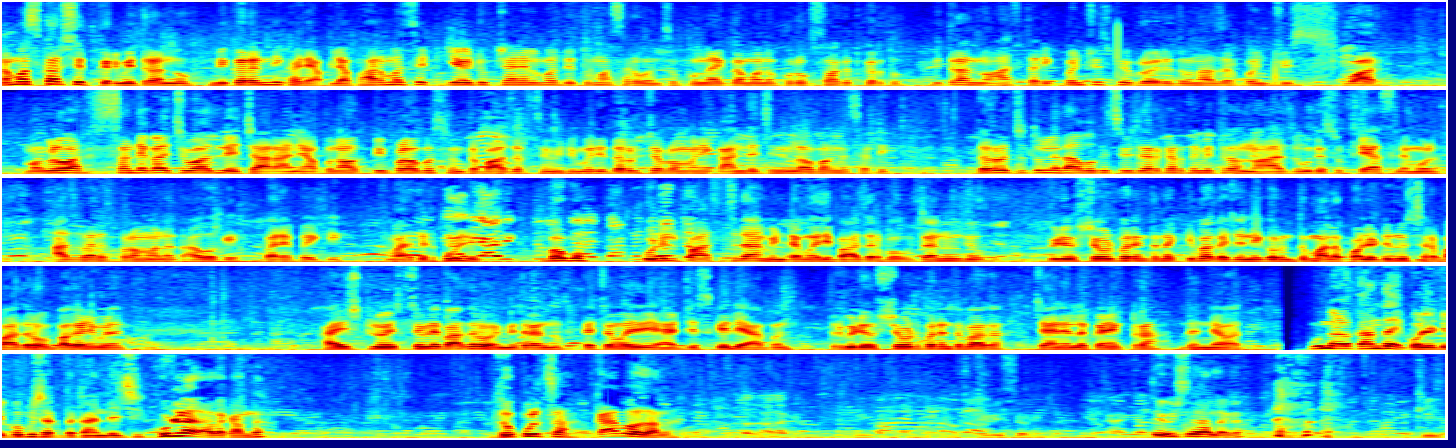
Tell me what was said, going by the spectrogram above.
नमस्कार शेतकरी मित्रांनो मी करण निखाडे आपल्या फार्मसेट या युट्यूब चॅनलमध्ये तुम्हा सर्वांचं पुन्हा एकदा मनपूर्वक स्वागत करतो. मित्रांनो आज तारीख पंचवीस फेब्रुवारी दोन हजार पंचवीस वार मंगळवार संध्याकाळचे वाजले चार आणि आपण आहोत पिंपळा बसून तर बाजार समितीमध्ये. दररोजच्या प्रमाणे कांद्याचे निलाव बघण्यासाठी दररोजच्या तुलनेत आवकेचा विचार करता मित्रांनो आज उद्या सुट्टी असल्यामुळं आज बऱ्याच प्रमाणात आवक आहे. बऱ्यापैकी मार्केट फुल आहे. बघू पुढील पाच ते दहा मिनिटांमध्ये बाजारभाव जाणून घेऊ. व्हिडिओ शेवटपर्यंत नक्की बघा जेणेकरून तुम्हाला क्वालिटीनुसार बाजारभाव बघायला मिळेल. हायस्ट लोएस्ट सगळे बाजार होय मित्रांनो. त्याच्यामध्ये ऍडजस्ट केली आपण. तर व्हिडिओ शेवटपर्यंत बघा. चॅनलला कनेक्ट राहा. धन्यवाद. उन्हाळा कांदा आहे. क्वालिटी बघू शकता कांद्याची. कुठला झाला कांदा? जोपुलचा काय भाव झाला? तेवीसशे झाला का? ठीक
